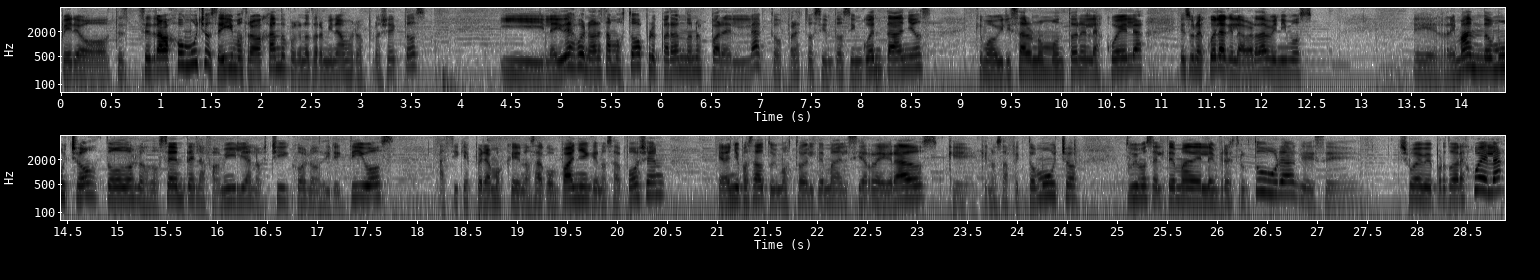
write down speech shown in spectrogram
pero te- se trabajó mucho, seguimos trabajando porque no terminamos los proyectos. Y la idea es, bueno, ahora estamos todos preparándonos para el acto, para estos 150 años que movilizaron un montón en la escuela. Es una escuela que la verdad venimos eh, remando mucho, todos los docentes, las familias, los chicos, los directivos. Así que esperamos que nos acompañen, que nos apoyen. El año pasado tuvimos todo el tema del cierre de grados, que, que nos afectó mucho. Tuvimos el tema de la infraestructura, que se llueve por toda la escuela.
